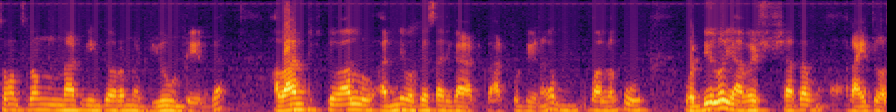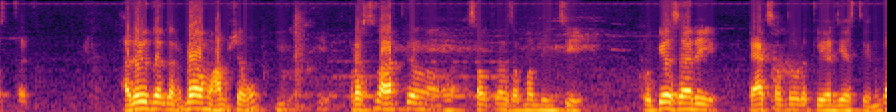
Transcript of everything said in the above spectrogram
సంవత్సరం నాటికి ఇంకెవరన్నా డ్యూ ఉంటే కనుక అలాంటి వాళ్ళు అన్నీ ఒకేసారిగా అట్టుకుంటే కనుక వాళ్ళకు వడ్డీలో యాభై శాతం రాయితీ వస్తుంది. అదేవిధంగా రెండవ అంశం ప్రస్తుత ఆర్థిక సంవత్సరానికి సంబంధించి ఒకేసారి ట్యాక్స్ అంతా కూడా క్లియర్ చేస్తే కనుక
